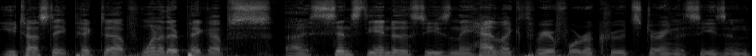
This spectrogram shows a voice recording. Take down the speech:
Utah State picked up one of their pickups uh, since the end of the season. They had like three or four recruits during the season.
